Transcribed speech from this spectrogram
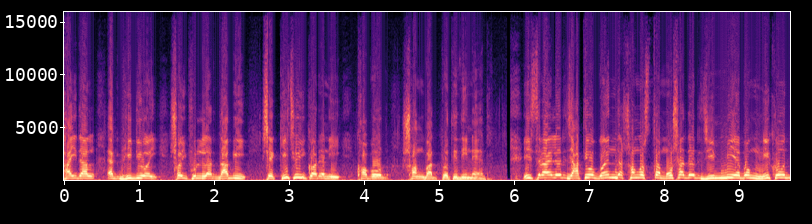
ভাইরাল এক ভিডিওয় সৈফুল্লার দাবি, সে কিছুই করেনি, খবর সংবাদ প্রতিদিনের। ইসরায়েলের জাতীয় গোয়েন্দা সংস্থা মোসাদের জিম্মি এবং নিখোঁজ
